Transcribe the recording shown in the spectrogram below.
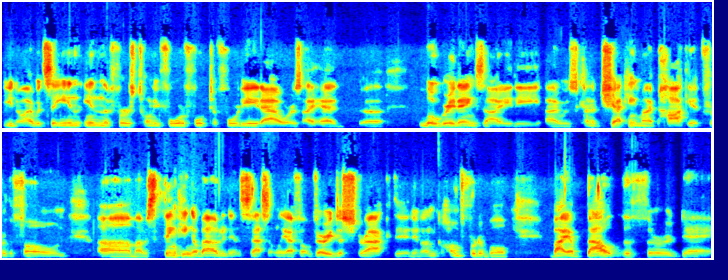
you know, I would say in in the first 24 to 48 hours, I had uh, low grade anxiety. I was kind of checking my pocket for the phone. Um, I was thinking about it incessantly. I felt very distracted and uncomfortable. By about the third day,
